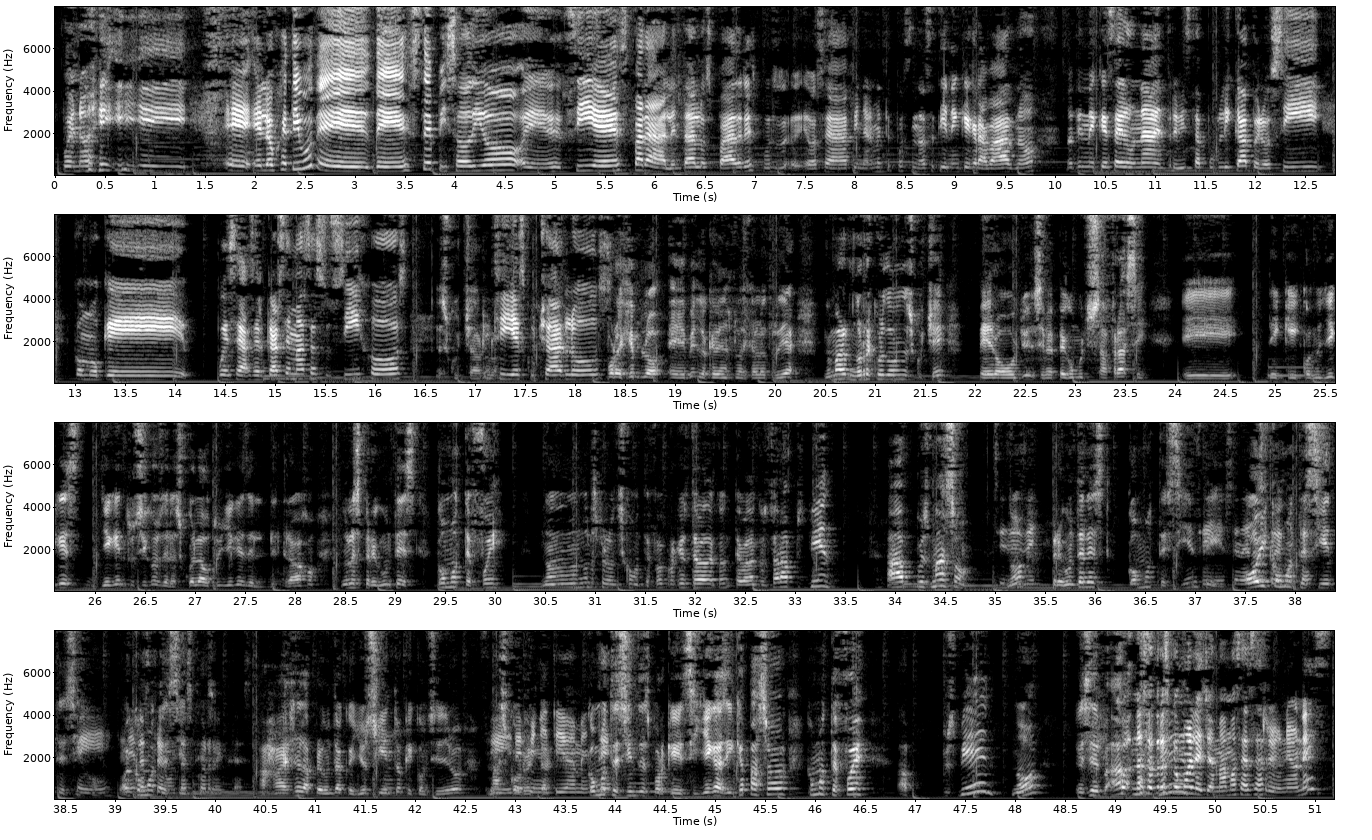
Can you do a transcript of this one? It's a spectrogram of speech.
Bueno, y, eh, el objetivo de, de este episodio eh, sí es para alentar a los padres, pues, eh, o sea, finalmente pues no se tienen que grabar, ¿no? No tiene que ser una entrevista pública, pero sí como que pues acercarse más a sus hijos, Escucharlo. sí, escucharlos. Por ejemplo, eh, lo que habíamos platicado el otro día, no, no recuerdo dónde escuché, pero yo- se me pegó mucho esa frase eh, de que cuando llegues, lleguen tus hijos de la escuela o tú llegues del, del trabajo, no les preguntes cómo te fue. No, no, no, no les preguntes cómo te fue, porque te van a, con- te van a contestar, ah, pues bien. Ah, pues mazo, Sí, ¿no? sí, sí. Pregúntales cómo te sientes. Hoy cómo te sientes, hijo. Hoy cómo te sientes. correctas. Ajá, esa es la pregunta que yo siento que considero más correcta. definitivamente. ¿Cómo te sientes? Porque si llegas y ¿qué pasó? ¿Cómo te fue? Ah, pues bien, ¿no? Ese, ah, pues ¿Nosotros cómo les llamamos a esas reuniones?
